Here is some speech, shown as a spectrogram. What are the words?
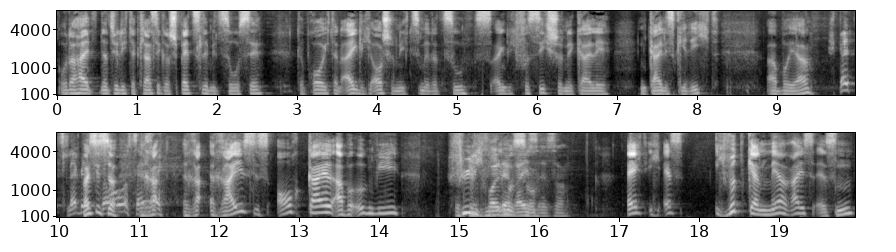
Oder halt natürlich der Klassiker Spätzle mit Soße. Da brauche ich dann eigentlich auch schon nichts mehr dazu. Das ist eigentlich für sich schon eine geile, ein geiles Gericht. Aber ja. Spätzle mit Weißt du, so, Ra Ra Reis ist auch geil, aber irgendwie fühle ich, voll mich der immer so. Reisesser. Echt, ich esse, ich würde gern mehr Reis essen,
